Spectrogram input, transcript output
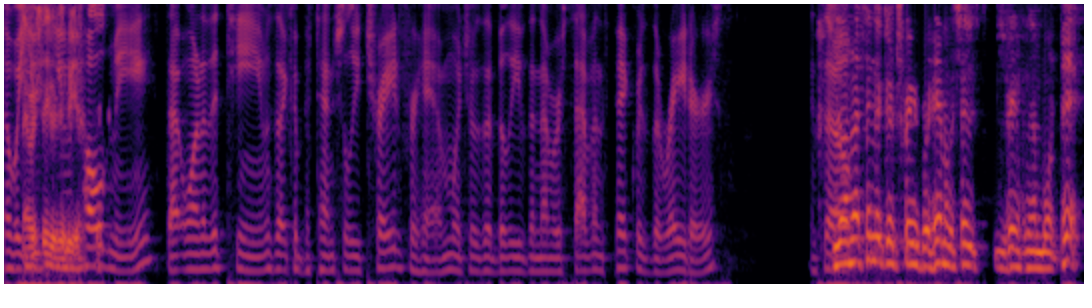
No, but you, you gonna be a- told me that one of the teams that could potentially trade for him, which was, I believe, the number seventh pick, was the Raiders. And so, no, I'm not saying they're going to trade for him. I'm saying they're trading for the number one pick.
